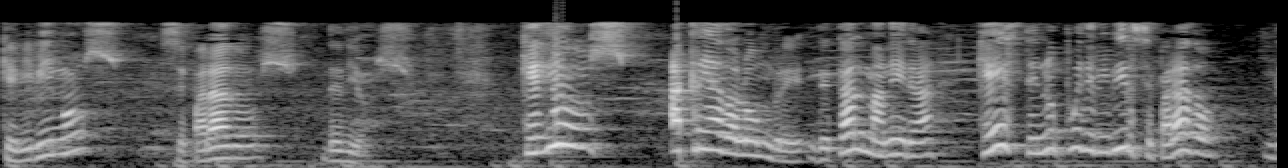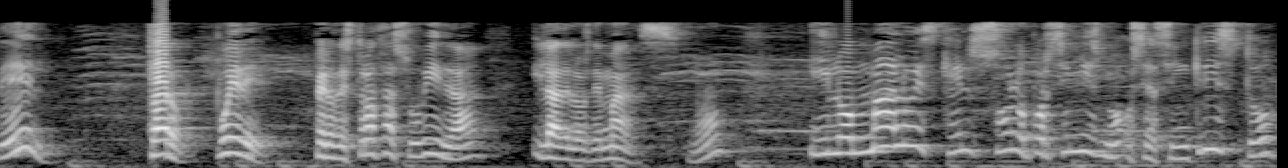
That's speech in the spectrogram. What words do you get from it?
Que vivimos separados de Dios. Que Dios ha creado al hombre de tal manera que éste no puede vivir separado de él. Claro, puede, pero destroza su vida y la de los demás, ¿no? Y lo malo es que él solo por sí mismo, o sea, sin Cristo,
